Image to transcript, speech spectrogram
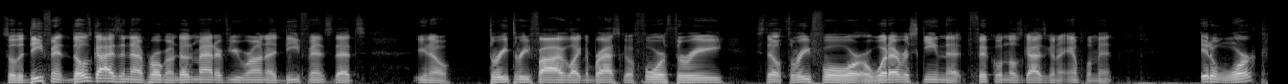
So the defense, those guys in that program, doesn't matter if you run a defense that's, you know, three three five like Nebraska, four three, still three four, or whatever scheme that Fickell and those guys are going to implement, it'll work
